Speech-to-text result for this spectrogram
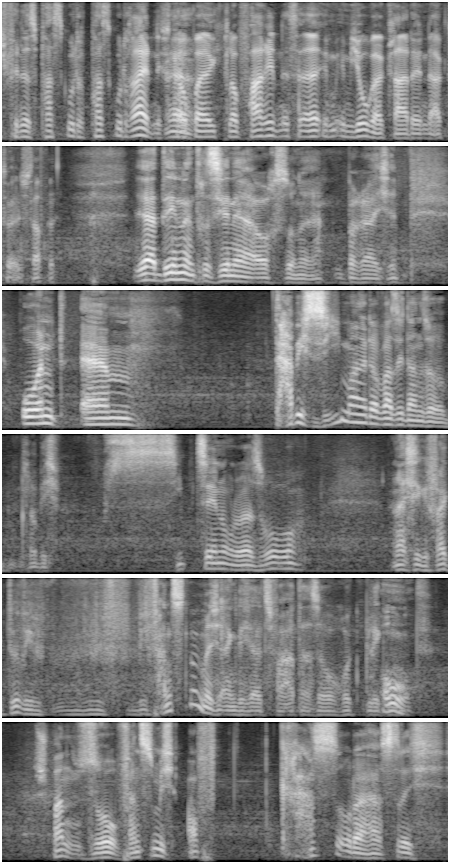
ich finde, es passt gut, passt gut rein. Ich glaube, ja. ich glaub, Farin ist äh, im, im Yoga gerade in der aktuellen Staffel. Ja, den interessieren ja auch so eine Bereiche. Und ähm, da habe ich sie mal, da war sie dann so, glaube ich, 17 oder so. Dann habe ich sie gefragt, du, wie, wie, wie fandst du mich eigentlich als Vater so rückblickend? Oh, spannend. So, fandst du mich oft krass oder hast du dich,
